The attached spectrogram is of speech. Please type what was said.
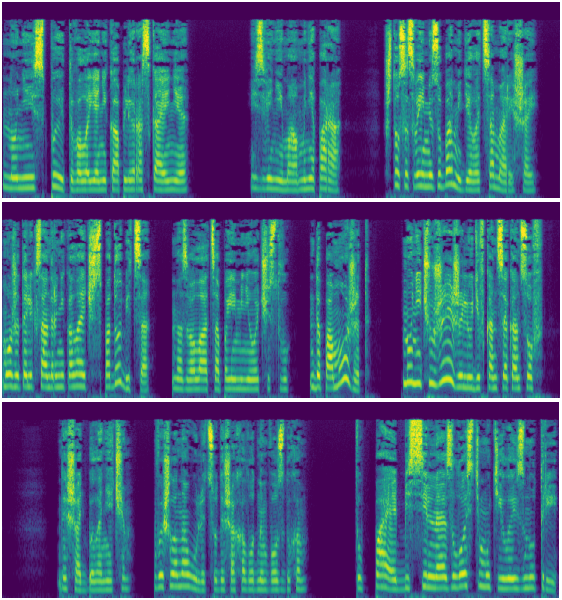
Но не испытывала я ни капли раскаяния. «Извини, мам, мне пора. Что со своими зубами делать, сама решай. Может, Александр Николаевич сподобится?» Назвала отца по имени-отчеству. «Да поможет!» Ну не чужие же люди, в конце концов. Дышать было нечем. Вышла на улицу, дыша холодным воздухом. Тупая, бессильная злость мутила изнутри.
